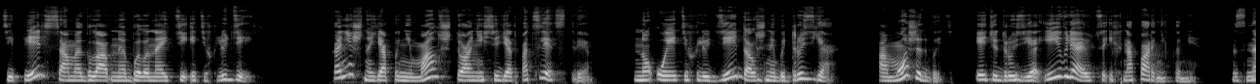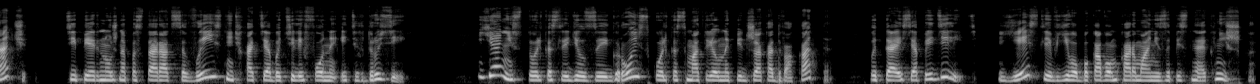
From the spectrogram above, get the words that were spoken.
Теперь самое главное было найти этих людей. Конечно, я понимал, что они сидят под следствием, но у этих людей должны быть друзья. А может быть, эти друзья и являются их напарниками. Значит, теперь нужно постараться выяснить хотя бы телефоны этих друзей. Я не столько следил за игрой, сколько смотрел на пиджак адвоката, пытаясь определить, есть ли в его боковом кармане записная книжка.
